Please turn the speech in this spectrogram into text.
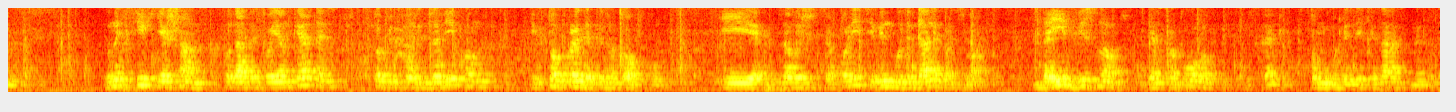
в місті. У них всіх є шанс подати свої анкети, хто підходить за віком і хто пройде підготовку і залишиться в поліції, він буде далі працювати. ДАІ, звісно, як такого, в тому вигляді, який зараз, не буде.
